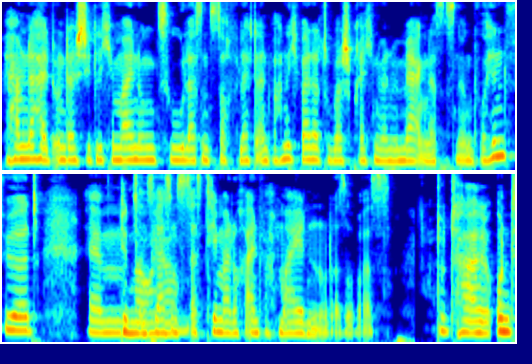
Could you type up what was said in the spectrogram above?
wir haben da halt unterschiedliche Meinungen zu, lass uns doch vielleicht einfach nicht weiter drüber sprechen, wenn wir merken, dass es nirgendwo hinführt. Ähm, genau, sonst ja. lass uns das Thema doch einfach meiden oder sowas. Total. Und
